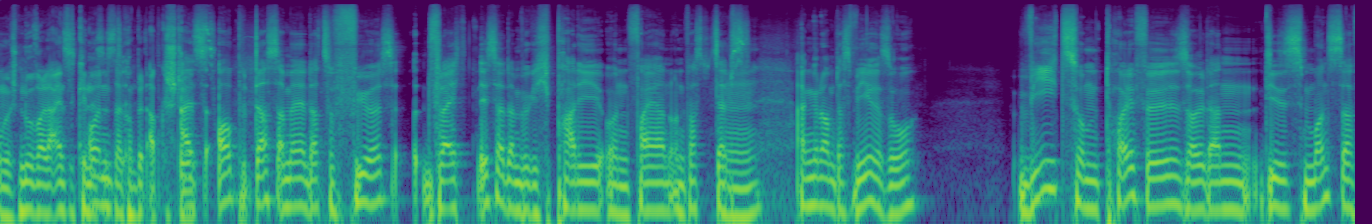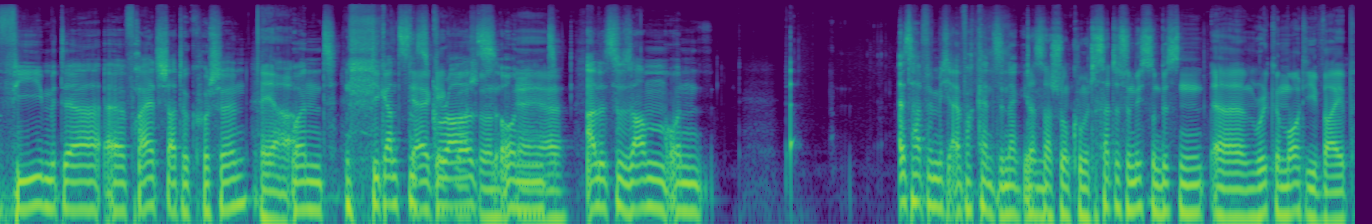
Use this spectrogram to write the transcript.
komisch. Nur weil er Einzelkind ist, Und ist er komplett abgestürzt. Als ob das am Ende dazu führt, vielleicht ist er dann wirklich Party und Feiern und was selbst Mhm. angenommen, das wäre so. Wie zum Teufel soll dann dieses Monstervieh mit der äh, Freiheitsstatue kuscheln ja. und die ganzen war schon- und ja, ja. alle zusammen und es hat für mich einfach keinen Sinn ergeben. das war schon komisch. Das hatte für mich so ein bisschen ähm, Rick and Morty Vibe.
